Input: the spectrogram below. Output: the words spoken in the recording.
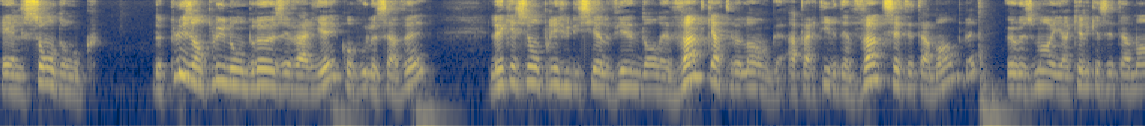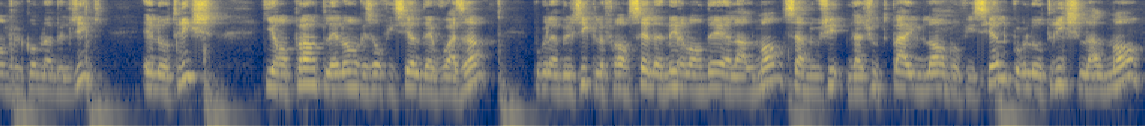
elles sont donc de plus en plus nombreuses et variées, comme vous le savez. Les questions préjudicielles viennent dans les 24 langues à partir des 27 États membres. Heureusement, il y a quelques États membres comme la Belgique et l'Autriche qui empruntent les langues officielles des voisins. Pour la Belgique, le français, le néerlandais et l'allemand, ça n'ajoute pas une langue officielle. Pour l'Autriche, l'allemand.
